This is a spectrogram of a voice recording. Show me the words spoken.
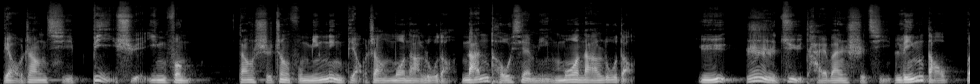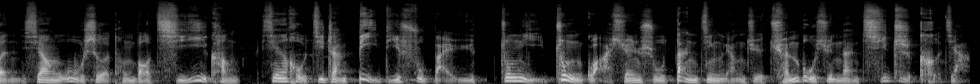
表彰其碧血英风。当时政府明令表彰莫那鲁岛，南投县民莫那鲁岛。于日据台湾时期，领导本乡雾社同胞起义抗，先后激战毙敌数百余，终以众寡悬殊，弹尽粮绝，全部殉难，其志可嘉。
